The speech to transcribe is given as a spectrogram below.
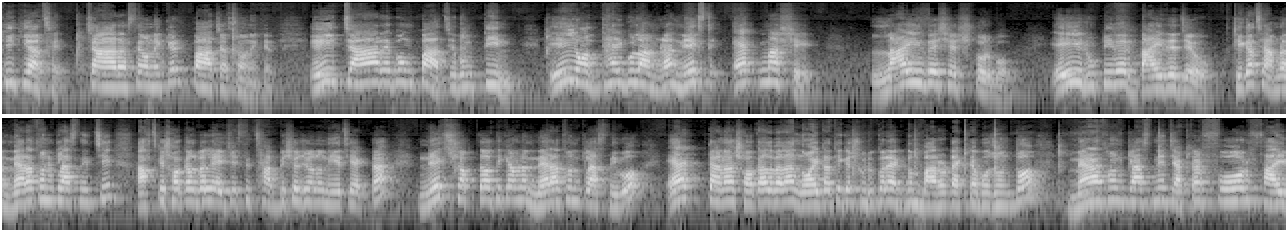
কি কি আছে? চার আছে অনেকের, পাঁচ আছে অনেকের। এই চার এবং পাঁচ এবং তিন, এই অধ্যায়গুলো আমরা নেক্সট এক মাসে লাইভে শেষ করব। এই রুটিনের বাইরে যেও। ঠিক আছে, আমরা ম্যারাথন ক্লাস নিচ্ছি। আজকে সকালবেলা এইচএসসি ছাব্বিশের জন্য নিয়েছি একটা। নেক্সট সপ্তাহ থেকে আমরা ম্যারাথন ক্লাস নিব। এক টানা সকালবেলা নয়টা থেকে শুরু করে একদম বারোটা একটা পর্যন্ত ম্যারাথন ক্লাস নিয়ে চ্যাপ্টার ফোর ফাইভ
